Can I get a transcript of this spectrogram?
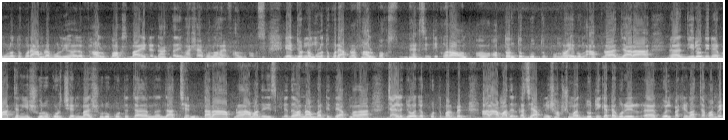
মূলত করে আমরা বলি হলো ফাউল পক্স বা এটা ডাক্তারি ভাষায় বলা হয় ফাউল পক্স এর জন্য মূলত করে আপনার ফাউল পক্স ভ্যাকসিনটি করা অত্যন্ত গুরুত্বপূর্ণ এবং আপনারা যারা দীর্ঘদিনের বাচ্চা নিয়ে শুরু করছেন বা শুরু করতে যাচ্ছেন, তারা আপনারা আমাদের স্ক্রিনে দেওয়া নাম্বারটিতে আপনারা চাইলে যোগাযোগ করতে পারবেন। আর আমাদের কাছে আপনি সবসময় দুটি ক্যাটাগরির কোয়েল পাখির বাচ্চা পাবেন।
